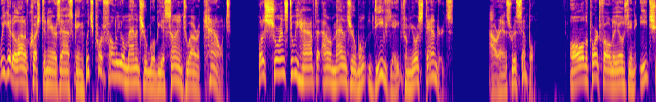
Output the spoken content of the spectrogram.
We get a lot of questionnaires asking which portfolio manager will be assigned to our account. What assurance do we have that our manager won't deviate from your standards? Our answer is simple. All the portfolios in each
